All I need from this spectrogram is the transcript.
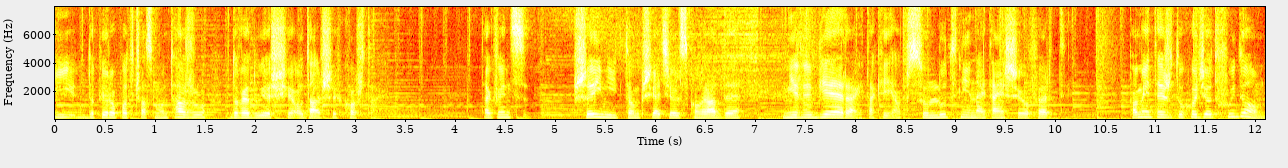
I dopiero podczas montażu dowiadujesz się o dalszych kosztach. Tak więc przyjmij tą przyjacielską radę, nie wybieraj takiej absolutnie najtańszej oferty. Pamiętaj, że tu chodzi o Twój dom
